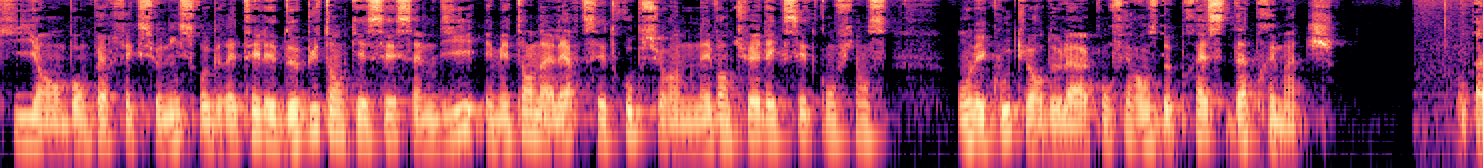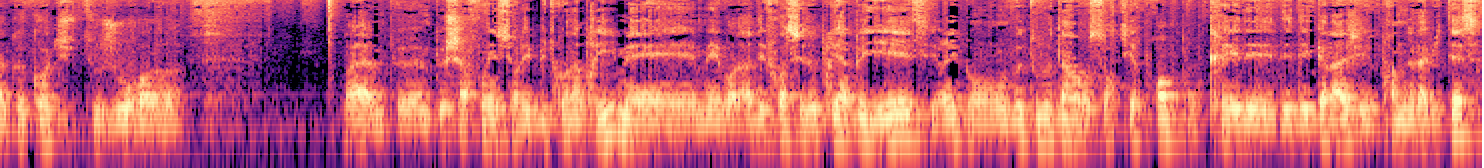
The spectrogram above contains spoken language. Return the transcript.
qui, en bon perfectionniste, regrettait les deux buts encaissés samedi et mettant en alerte ses troupes sur un éventuel excès de confiance. On l'écoute lors de la conférence de presse d'après-match. En tant que coach, toujours euh, un, peu, un chafouin sur les buts qu'on a pris, mais, mais voilà, des fois c'est le prix à payer. C'est vrai qu'on veut tout le temps ressortir propre pour créer des, décalages et prendre de la vitesse.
